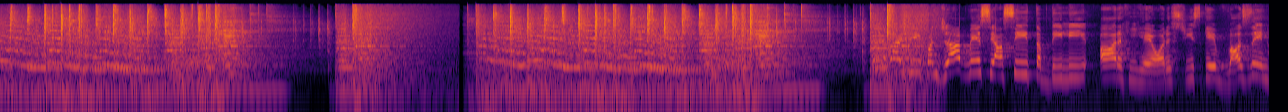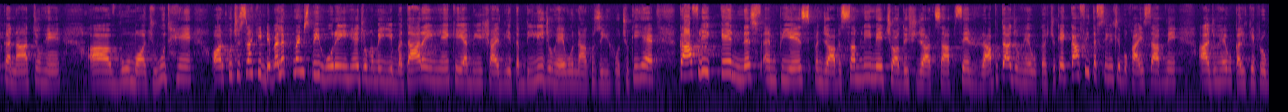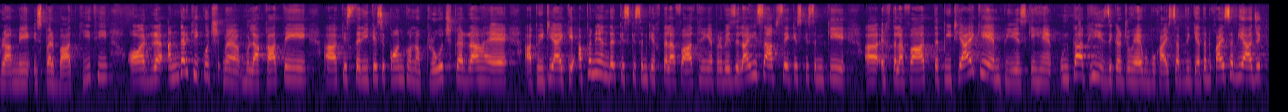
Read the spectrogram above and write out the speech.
पंजाब में सियासी तब्दीली आ रही है और इस चीज़ के वाज इम्कान जो हैं वो मौजूद हैं। और कुछ इस तरह की डेवलपमेंट्स भी हो रही हैं जो हमें ये बता रही हैं कि अभी शायद ये तब्दीली जो है वो नागजीर हो चुकी है। काफली के नसफ M P S Punjab assembly में चौधरी शुजात साहब से रबता जो है वो कर चुके हैं। काफ़ी तफसील से बुखारी साहब ने जो है वो कल के प्रोग्राम में इस पर बात की थी। और अंदर की कुछ मुलाकातें किस तरीके से कौन कौन अप्रोच कर रहा है पी टी आई के अपने अंदर किस किस्म के अख्तलाफा हैं या परवेज़ लाही साहब से किस किस्म कि इख्तलाफात पी टी आई के एम पी एस के हैं उनका भी ज़िक्र जो है वो बुखारी साहब ने किया था बुखारी साहब ये आज एक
